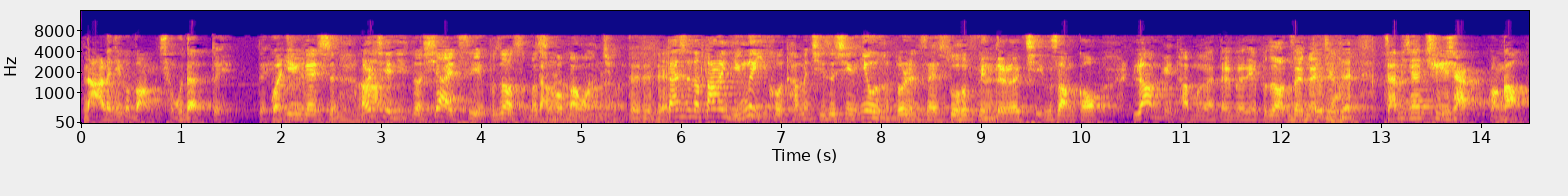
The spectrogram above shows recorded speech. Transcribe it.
拿了这个网球的对。对，应该是，而且你知道下一次也不知道什么时候办网球。对对对。但是呢，当然赢了以后，他们其实心，因为很多人在说费德勒情商高，让给他们啊等等，也不知道真的假。对对对。咱们先去一下广告，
